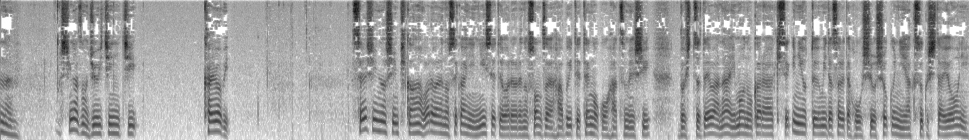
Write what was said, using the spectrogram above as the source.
年4月の11日火曜日精神の神秘感は我々の世界に似せて我々の存在を省いて天国を発明し、物質ではないものから奇跡によって生み出された報酬を諸君に約束したように、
